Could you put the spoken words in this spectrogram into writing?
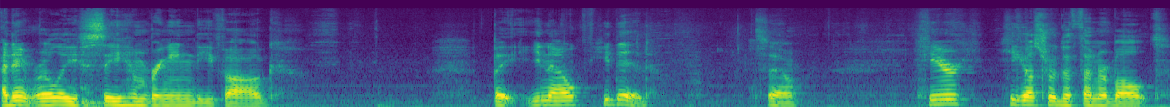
I didn't really see him bringing defog. But, you know, he did. So, here he goes for the Thunderbolt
